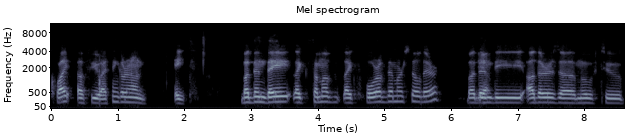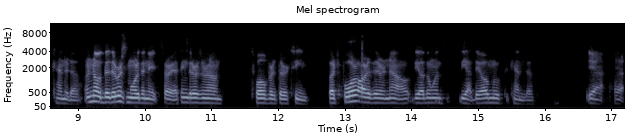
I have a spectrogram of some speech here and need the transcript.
quite a few. I think around eight. But then they like some of like four of them are still there. But then the others uh, moved to Canada. Or no, there there was more than eight. Sorry, I think there was around twelve or thirteen. But four are there now. The other ones, yeah, they all moved to Canada. Yeah, yeah.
